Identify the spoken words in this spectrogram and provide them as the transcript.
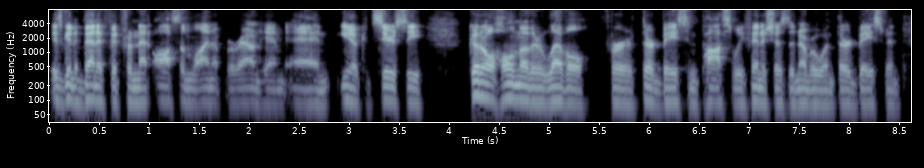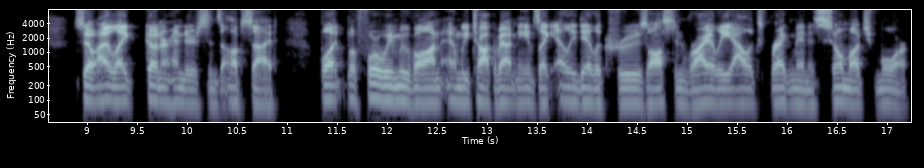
is going to benefit from that awesome lineup around him and, you know, could seriously go to a whole nother level for third base and possibly finish as the number one third baseman. So I like Gunnar Henderson's upside. But before we move on and we talk about names like Elly De La Cruz, Austin Riley, Alex Bregman, and so much more,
